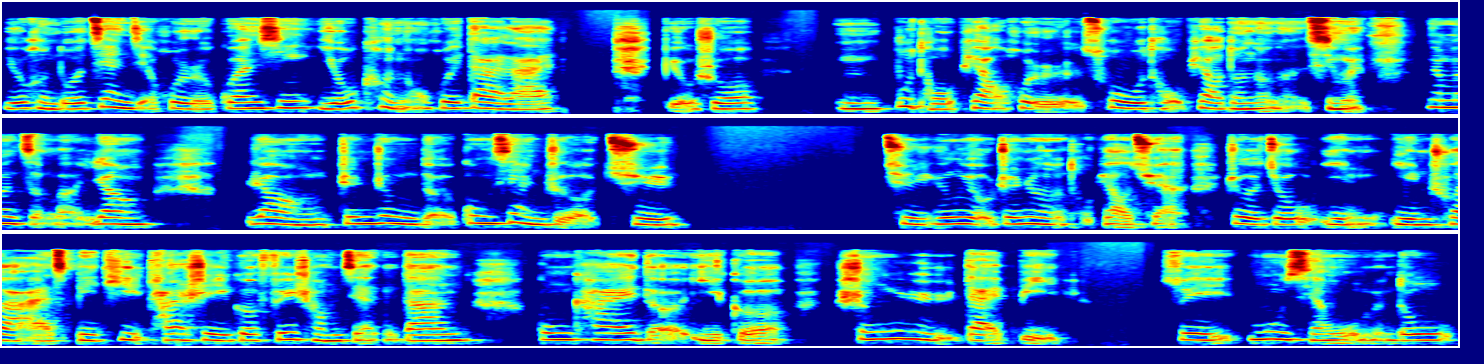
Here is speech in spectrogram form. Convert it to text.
有很多见解或者关心，有可能会带来，比如说。嗯，不投票或者错误投票等等的行为，那么怎么样让真正的贡献者去去拥有真正的投票权？这个就引引出来 SBT，它是一个非常简单、公开的一个声誉代币，所以目前我们都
